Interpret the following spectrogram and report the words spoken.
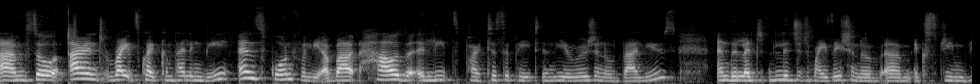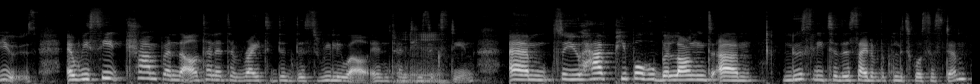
Um, so Arendt writes quite compellingly and scornfully about how the elites participate in the erosion of values and the leg- legitimization of um, extreme views. And we see Trump and the alternative right did this really well in 2016. Um, so you have people who belonged um, loosely to this side of the political system.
